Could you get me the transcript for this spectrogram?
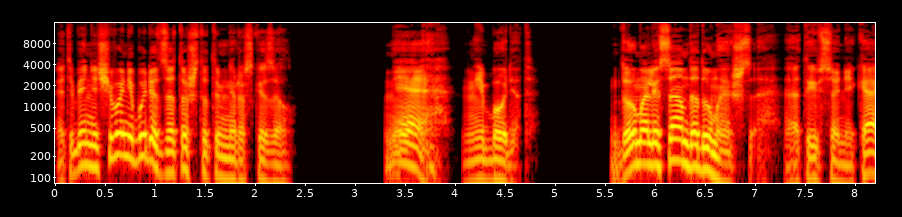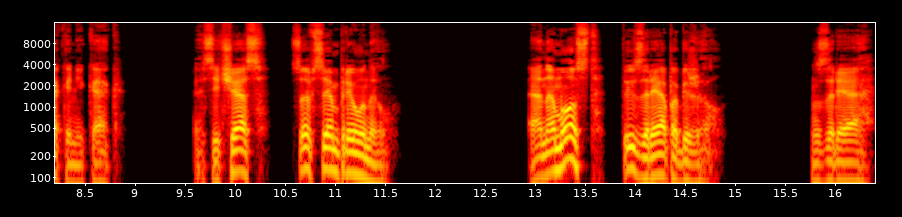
а тебе ничего не будет за то, что ты мне рассказал? Не, не будет. Думали, сам додумаешься, а ты все никак и никак. А сейчас совсем приуныл. А на мост ты зря побежал. Зря.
